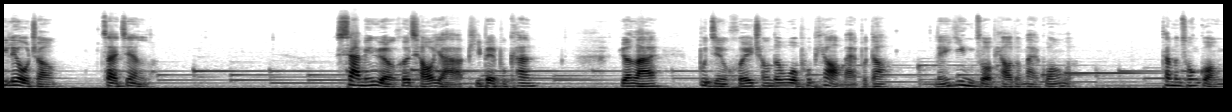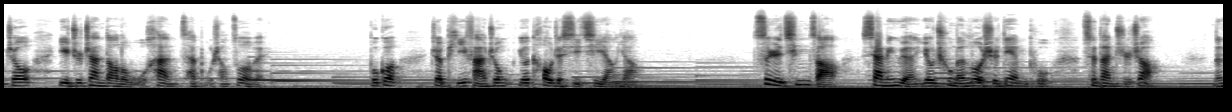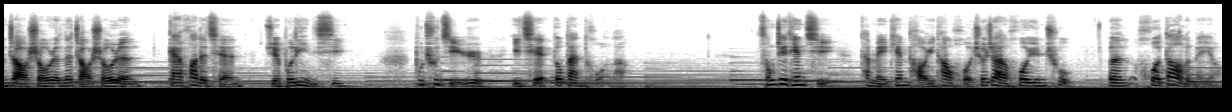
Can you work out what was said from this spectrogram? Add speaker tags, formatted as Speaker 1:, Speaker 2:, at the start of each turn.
Speaker 1: 第六章，再见了。夏明远和乔雅疲惫不堪。原来，不仅回程的卧铺票买不到，连硬座票都卖光了。他们从广州一直站到了武汉，才补上座位。不过，这疲乏中又透着喜气洋洋。次日清早，夏明远又出门落实店铺，催办执照，能找熟人的找熟人，该花的钱绝不吝惜。不出几日，一切都办妥了。从这天起，他每天跑一趟火车站货运处，问货到了没有。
